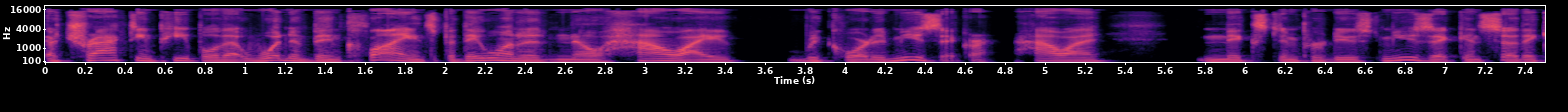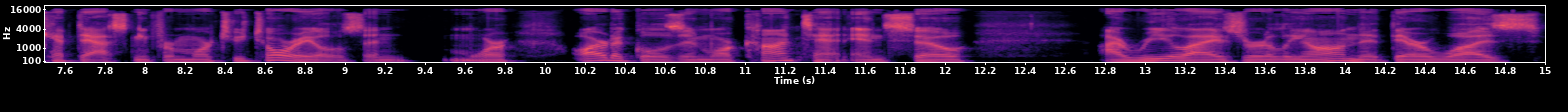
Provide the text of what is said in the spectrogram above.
attracting people that wouldn't have been clients, but they wanted to know how I recorded music or how I mixed and produced music. And so they kept asking for more tutorials and more articles and more content. And so I realized early on that there was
